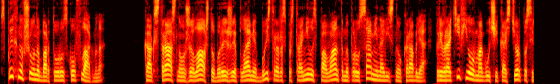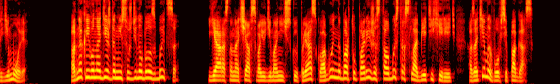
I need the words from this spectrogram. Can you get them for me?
вспыхнувшего на борту русского флагмана. Как страстно он желал, чтобы рыжее пламя быстро распространилось по вантам и парусам ненавистного корабля, превратив его в могучий костер посреди моря. Однако его надеждам не суждено было сбыться. Яростно начав свою демоническую пляску, огонь на борту Парижа стал быстро слабеть и хереть, а затем и вовсе погас.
